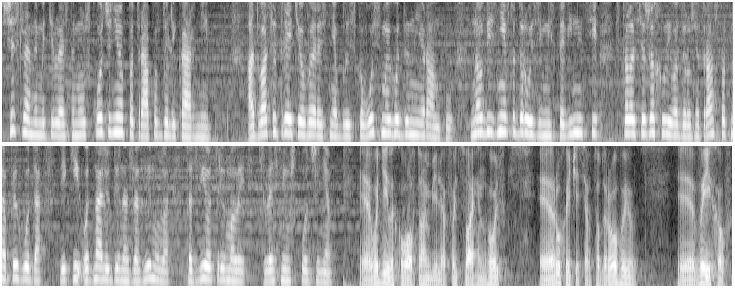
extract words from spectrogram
з численними тілесними ушкодженнями потрапив до лікарні. А 23 вересня близько 8 години ранку на об'їзній автодорозі міста Вінниці сталася жахлива дорожньо-транспортна пригода, в якій одна людина загинула та дві отримали тілесні ушкодження. Е, Водій легкового автомобіля Volkswagen Golf, е, рухаючись автодорогою, е, виїхав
